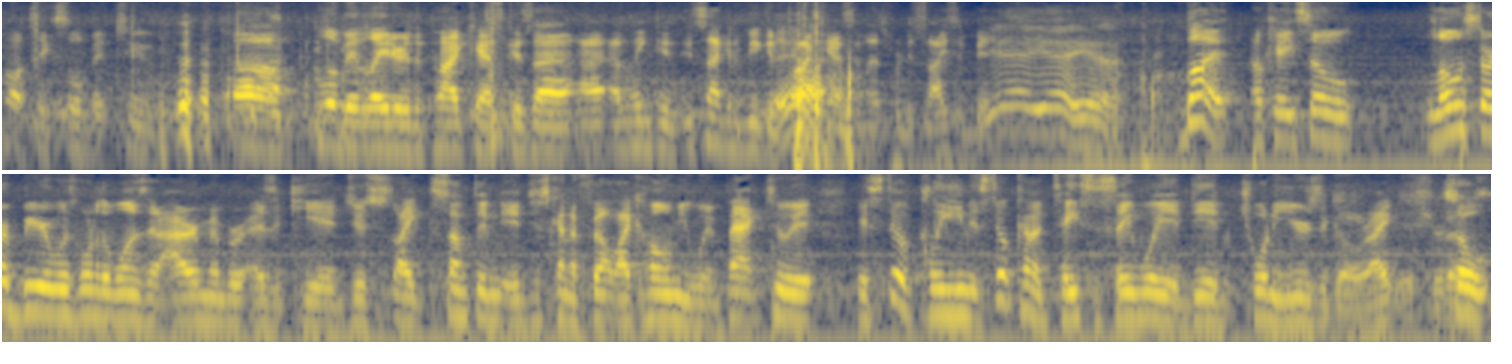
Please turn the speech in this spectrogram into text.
politics a little bit too. uh, a little bit later in the podcast because I, I I think it's not going to be a good Yeah. podcast unless we're decisive bit. Yeah, yeah, yeah. But okay, so Lone Star beer was one of the ones that I remember as a kid. Just like something, it just kind of felt like home. You went back to it. It's still clean. It still kind of tastes the same way it did 20 years ago, right? It sure so does.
